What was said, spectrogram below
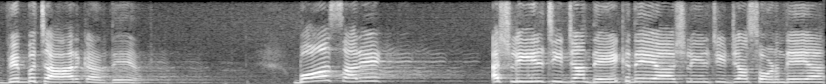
ਵਿਭਚਾਰ ਕਰਦੇ ਆ। ਬਹੁਤ ਸਾਰੇ ਅਸ਼ਲੀਲ ਚੀਜ਼ਾਂ ਦੇਖਦੇ ਆ, ਅਸ਼ਲੀਲ ਚੀਜ਼ਾਂ ਸੁਣਦੇ ਆ,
